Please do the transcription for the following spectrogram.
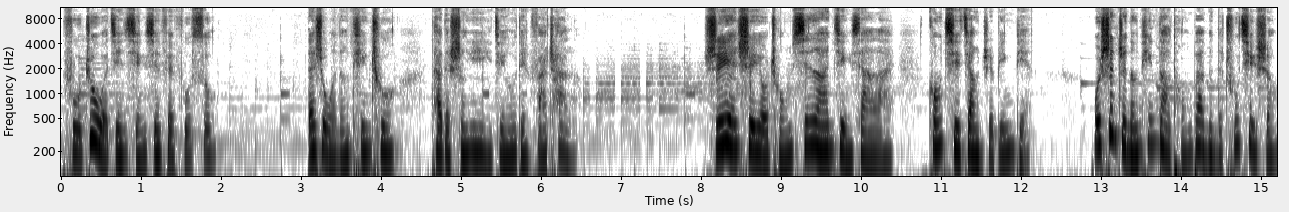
辅助我进行心肺复苏。但是我能听出，他的声音已经有点发颤了。实验室又重新安静下来，空气降至冰点。我甚至能听到同伴们的出气声。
